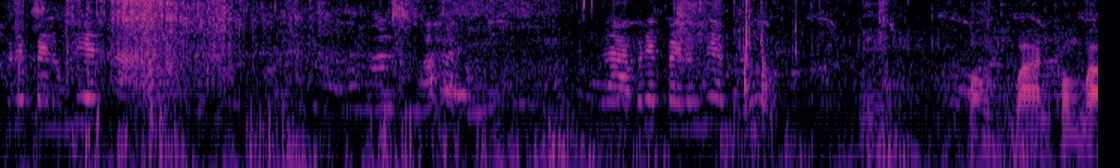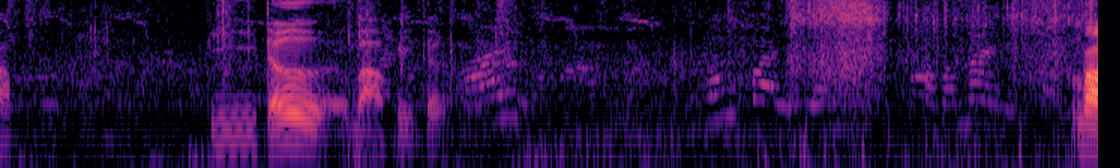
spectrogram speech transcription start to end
ไม่ได้ไปโรงเรียนค่ะยายไม่ได้ไปโรงเรียนเหมือนลูก นี่ ของบ้านของบ่าวปีเตอร์บ่าวปีเตอร์ลุงไปเรียนเข้าบ้านในบ่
